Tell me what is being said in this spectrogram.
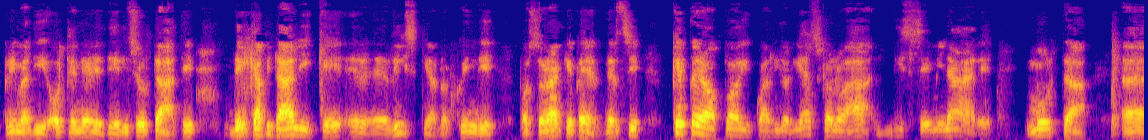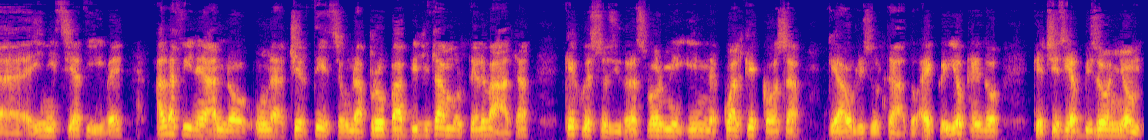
prima di ottenere dei risultati, dei capitali che eh, rischiano, quindi possono anche perdersi, che però poi quando riescono a disseminare molte eh, iniziative, alla fine hanno una certezza, una probabilità molto elevata che questo si trasformi in qualche cosa che ha un risultato. Ecco, io credo che ci sia bisogno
